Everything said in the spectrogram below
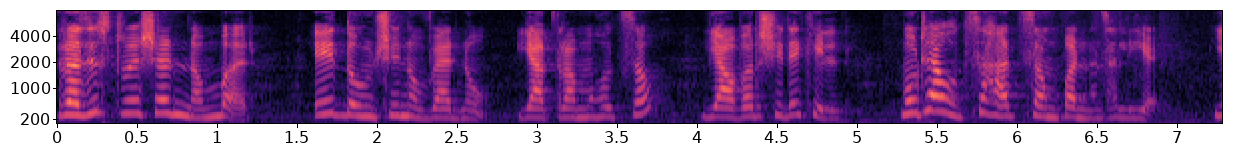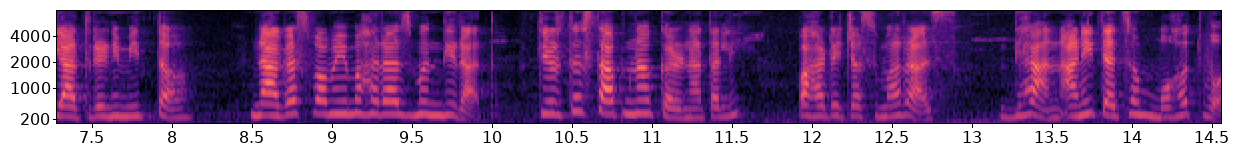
रजिस्ट्रेशन नंबर ए दोनशे नव्याण्णव. यात्रा महोत्सव यावर्षी देखील मोठ्या उत्साहात संपन्न झाली आहे यात्रेनिमित्त नागास्वामी महाराज मंदिरात तीर्थस्थापना करण्यात आली. पहाटेच्या सुमारास ध्यान आणि त्याचं महत्त्व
